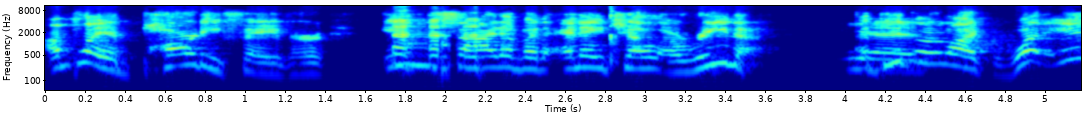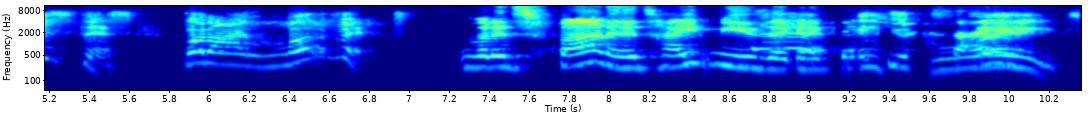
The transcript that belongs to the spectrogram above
I'm playing Party Favor inside of an NHL arena. Yes. And people are like, what is this? But I love it. But it's fun and it's hype music yeah, and it gets you excited. Great.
